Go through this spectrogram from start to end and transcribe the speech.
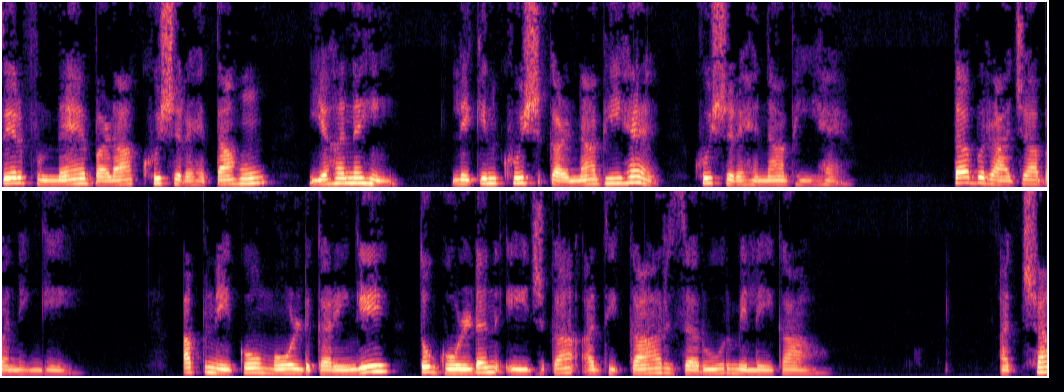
सिर्फ़ मैं बड़ा खुश रहता हूँ, यह नहीं, लेकिन खुश करना भी है, खुश रहना भी है। तब राजा बनेंगे। अपने को मोल्ड करेंगे तो गोल्डन एज का अधिकार ज़रूर मिलेगा। अच्छा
